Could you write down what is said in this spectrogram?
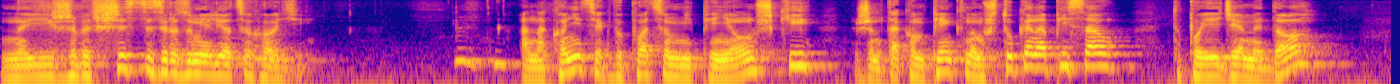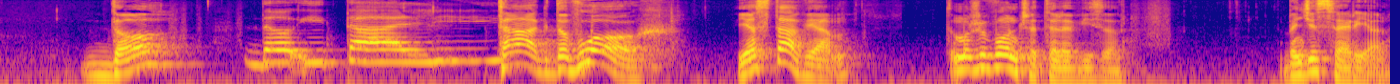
No i żeby wszyscy zrozumieli o co chodzi. A na koniec, jak wypłacą mi pieniążki, żem taką piękną sztukę napisał, to pojedziemy do. Do. Do Italii. Tak, do Włoch. Ja stawiam. To może włączę telewizor. Będzie serial.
